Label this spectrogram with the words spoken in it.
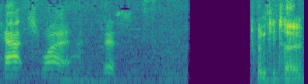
Catch what? This. 22.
